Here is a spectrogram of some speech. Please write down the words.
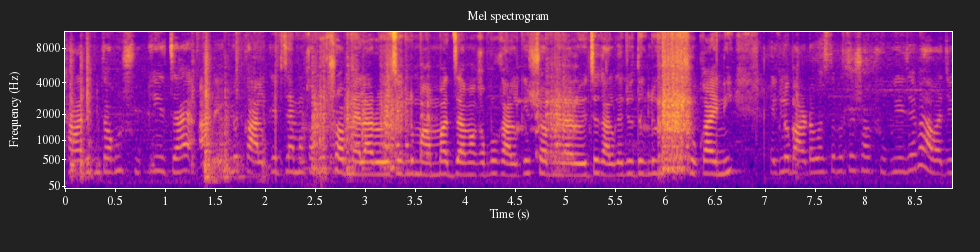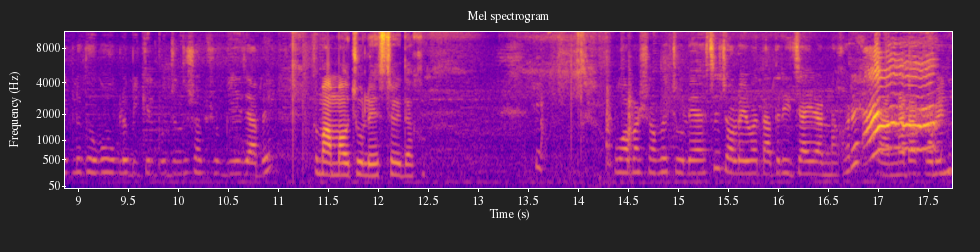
সারাদিন তখন শুকিয়ে যায়। আর এগুলো কালকের জামা কাপড় সব মেলা রয়েছে, এগুলো মাম্মার জামা কাপড় কালকের সব মেলা রয়েছে। কালকে যদি এগুলো কিছু শুকায়নি, এগুলো বারোটা বাজতে বাজতে সব শুকিয়ে যাবে, আবার যেগুলো ধোবো ওগুলো বিকেল পর্যন্ত সব শুকিয়ে যাবে। তো মাম্মাও চলে এসছে ওই দেখো। ও আমার সঙ্গে চলে আসছে। চলো এবার তাড়াতাড়ি যাই রান্না করে রান্নাটা করে নি।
